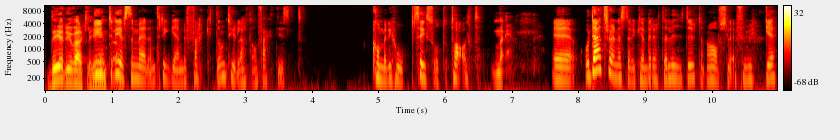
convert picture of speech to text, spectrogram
Det är det ju Det är verkligen ju inte. inte det som är den triggande faktorn till att de faktiskt kommer ihop sig så totalt. Nej, Eh, och där tror jag nästan vi kan berätta lite utan att avslöja för mycket.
